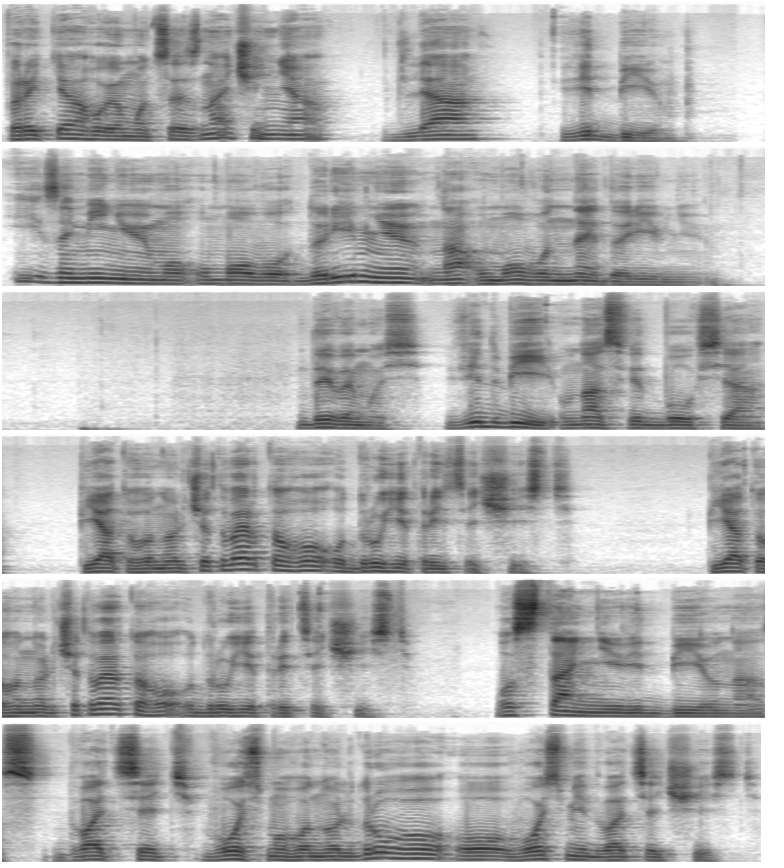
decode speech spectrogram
перетягуємо це значення для відбію. І замінюємо умову дорівнює на умову не дорівнює. Дивимось. Відбій у нас відбувся 5.04 о 2.36. 5.04 о 2.36. Останній відбій у нас 28.02 о 8.26.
